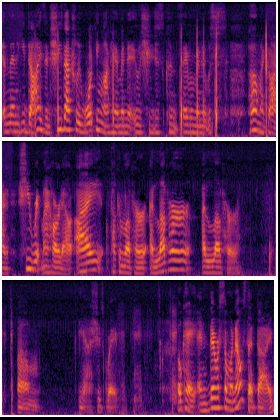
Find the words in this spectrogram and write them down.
and then he dies, and she's actually working on him, and it was she just couldn't save him, and it was just oh my god, she ripped my heart out. I fucking love her. I love her. I love her. Um, yeah, she's great. Okay, and there was someone else that died,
